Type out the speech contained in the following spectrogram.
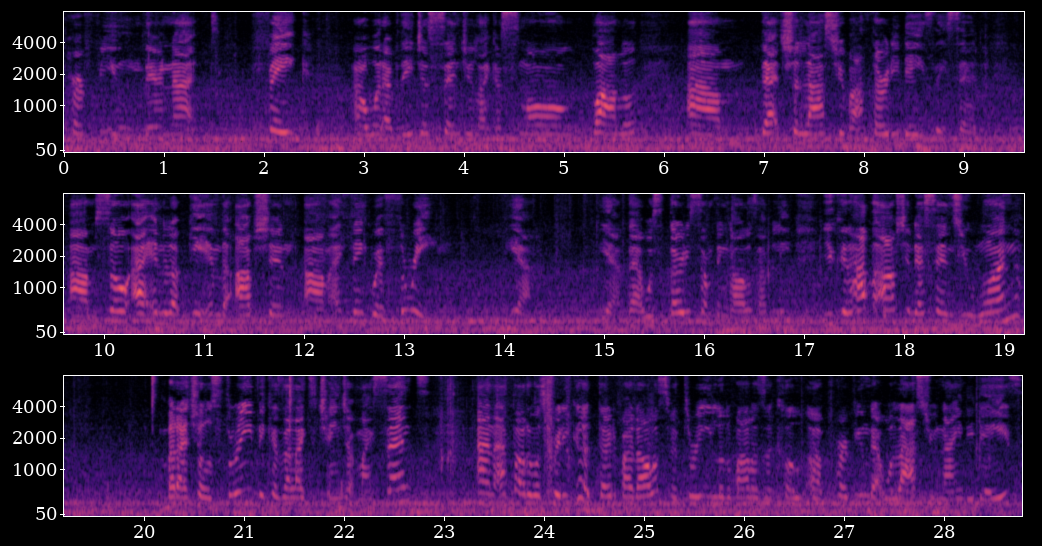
perfume. They're not fake or whatever. They just send you like a small bottle um, that should last you about 30 days they said. Um, so I ended up getting the option um, I think with three. Yeah. Yeah that was 30 something dollars I believe. You could have the option that sends you one but I chose three because I like to change up my scents and I thought it was pretty good. $35 for three little bottles of uh, perfume that will last you 90 days.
